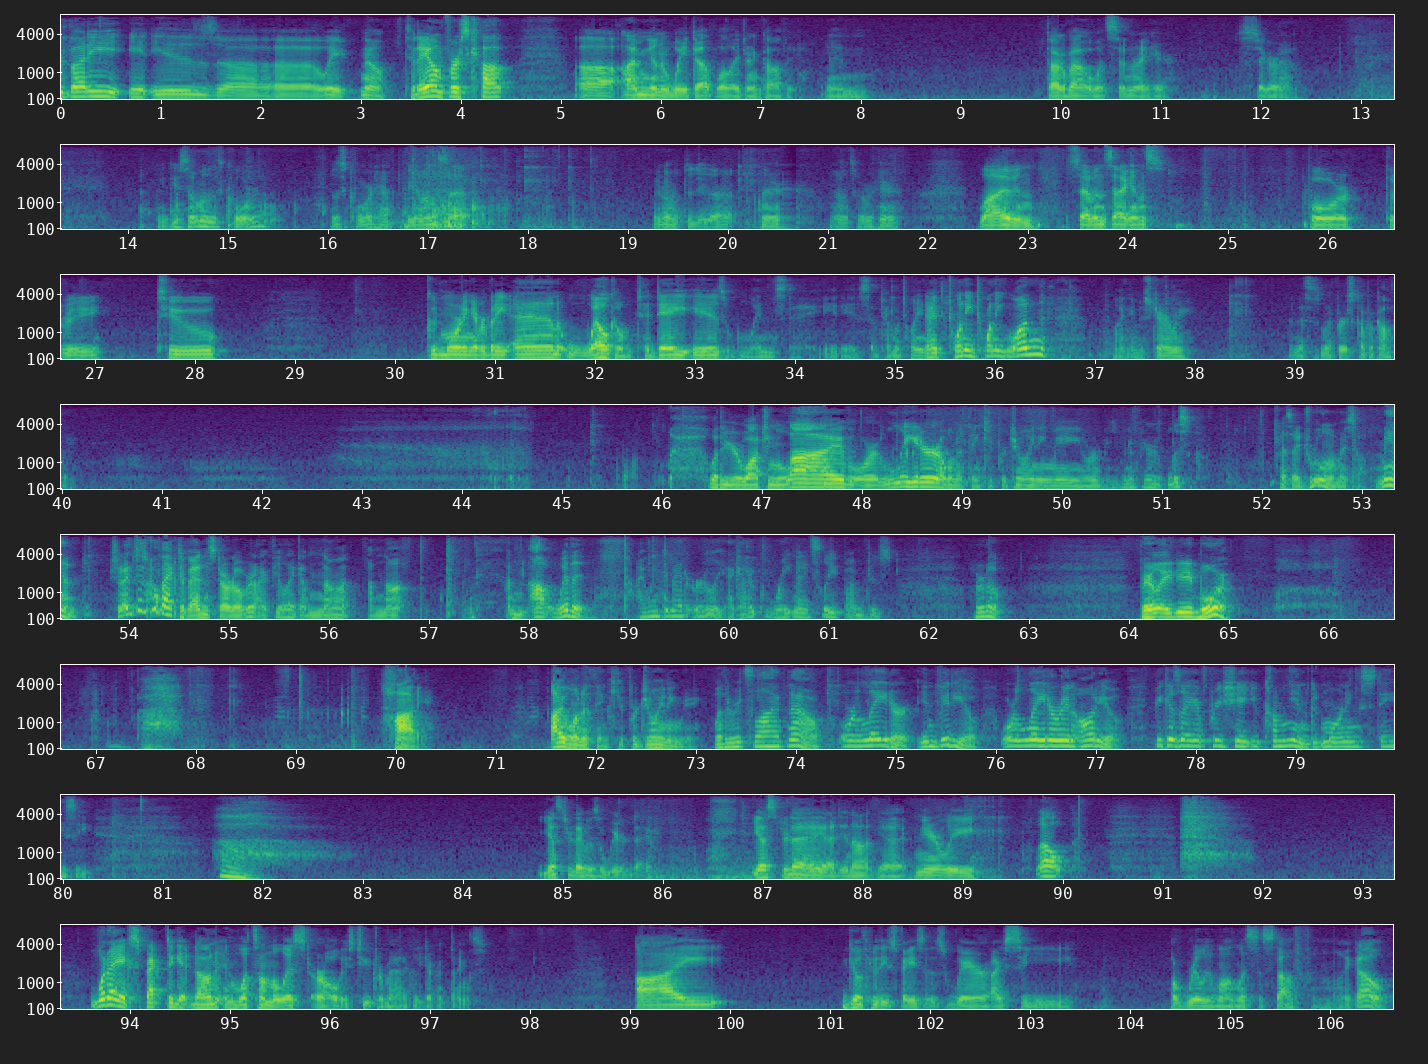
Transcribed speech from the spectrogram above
everybody. It is, uh, wait, no. Today on First Cup, uh, I'm going to wake up while I drink coffee and talk about what's sitting right here. Stick around. Can do some of this cord? Does this cord have to be on set? We don't have to do that. There. No, it's over here. Live in seven seconds. Four, three, two. Good morning, everybody, and welcome. Today is Wednesday. It is September 29th, 2021. My name is Jeremy, and this is my first cup of coffee. Whether you're watching live or later, I want to thank you for joining me, or even if you're listening as I drool on myself. Man, should I just go back to bed and start over? I feel like I'm not, I'm not, I'm not with it. I went to bed early. I got a great night's sleep. I'm just, I don't know. Apparently I need more. Hi. I want to thank you for joining me, whether it's live now, or later in video, or later in audio, because I appreciate you coming in. Good morning, Stacy. Yesterday was a weird day. Yesterday, I did not get nearly, well, what I expect to get done and what's on the list are always two dramatically different things. I go through these phases where I see a really long list of stuff and I'm like, oh,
